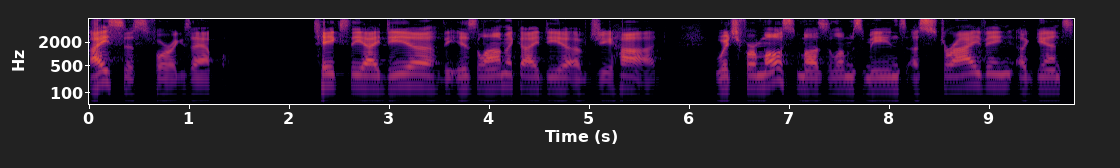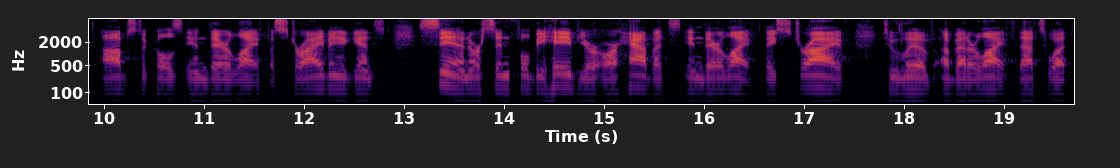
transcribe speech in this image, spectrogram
ISIS, for example, takes the idea, the Islamic idea of jihad, which for most Muslims means a striving against obstacles in their life, a striving against sin or sinful behavior or habits in their life. They strive to live a better life. That's what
